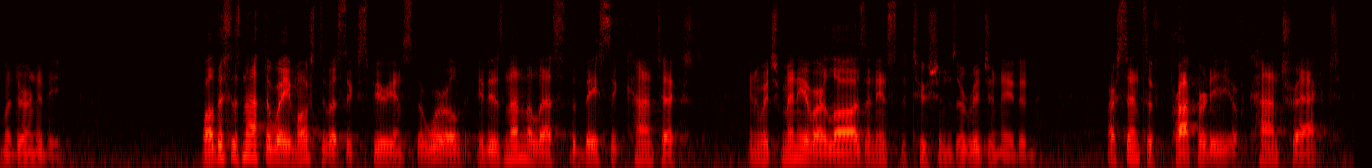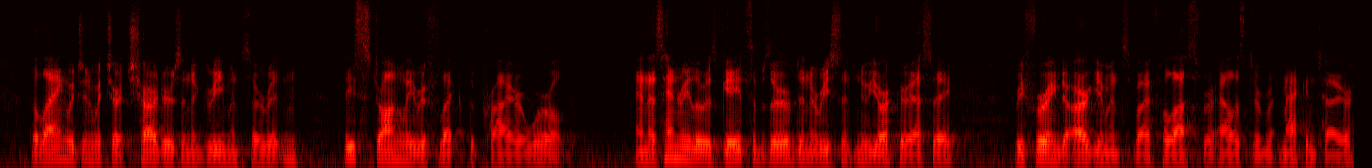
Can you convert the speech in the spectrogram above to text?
modernity. While this is not the way most of us experience the world, it is nonetheless the basic context in which many of our laws and institutions originated. Our sense of property, of contract, the language in which our charters and agreements are written, these strongly reflect the prior world. And as Henry Louis Gates observed in a recent New Yorker essay, referring to arguments by philosopher Alasdair MacIntyre,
